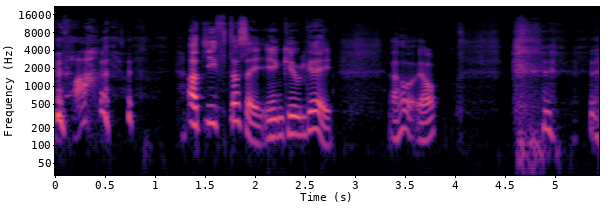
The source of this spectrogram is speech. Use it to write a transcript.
Va? Att gifta sig är en kul grej. Jaha, ja.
